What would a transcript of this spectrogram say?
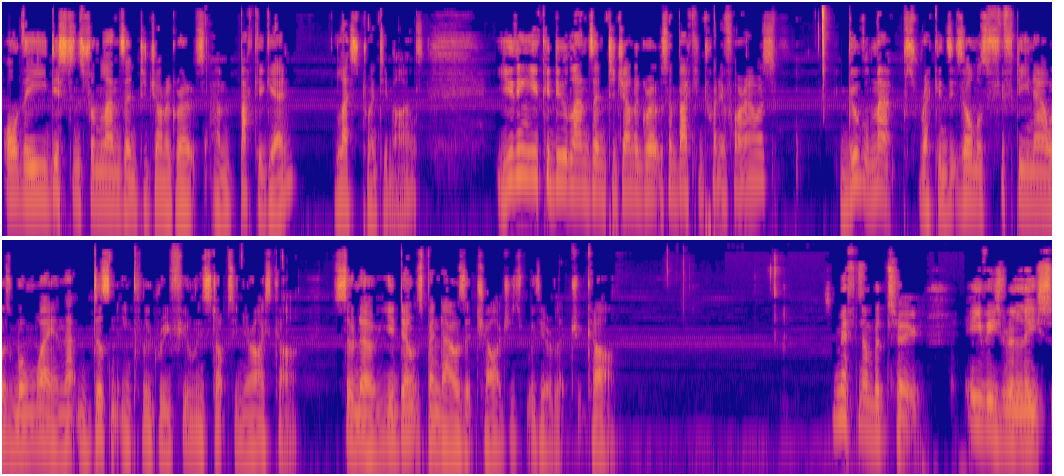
or the distance from Land's End to John O'Groats and back again, less 20 miles. You think you could do Land's End to John O'Groats and back in 24 hours? Google Maps reckons it's almost 15 hours one way, and that doesn't include refueling stops in your ICE car. So, no, you don't spend hours at chargers with your electric car. Myth number two EVs release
